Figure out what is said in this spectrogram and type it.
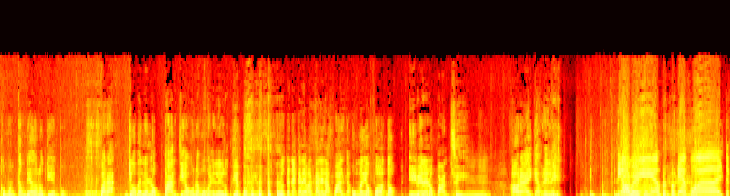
¿cómo han cambiado los tiempos? Para yo verle los panties a una mujer en los tiempos míos, yo tenía que levantarle la falda, un medio fondo y verle los panties. Sí. Ahora hay que abrirle. Dios mío, qué fuerte.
